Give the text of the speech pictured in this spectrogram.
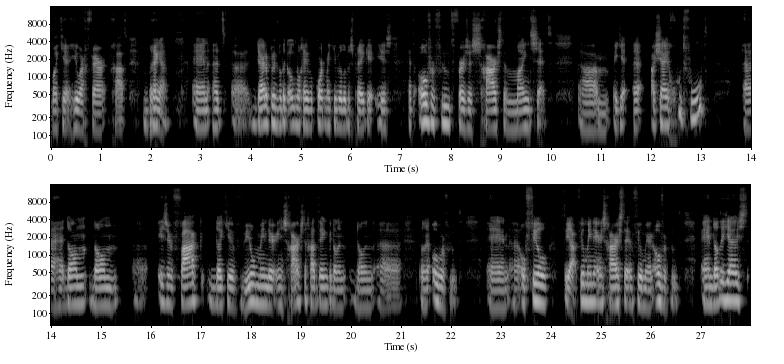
wat je heel erg ver gaat brengen. En het derde punt wat ik ook nog even kort met je wilde bespreken is het overvloed versus schaarste mindset. Um, weet je, als jij goed voelt, dan, dan uh, is er vaak dat je veel minder in schaarste gaat denken dan in, dan in, uh, dan overvloed. En, uh, of veel, ja, veel minder in schaarste en veel meer in overvloed. En dat is juist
